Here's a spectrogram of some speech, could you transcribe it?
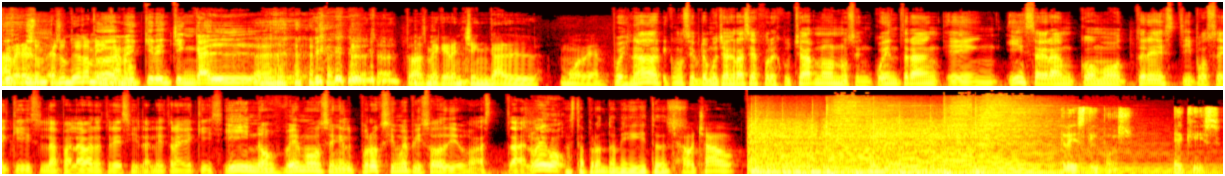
A ver, es un, es un Dios Todas dominicano. me quieren chingar. Todas me quieren chingal. Muy bien. Pues nada, como siempre, muchas gracias por escucharnos. Nos encuentran en Instagram como tres tipos X, la palabra 3 y la letra X. Y nos vemos en el próximo episodio. Hasta luego. Hasta pronto, amiguitos. Chao, chao. Tres tipos. X.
